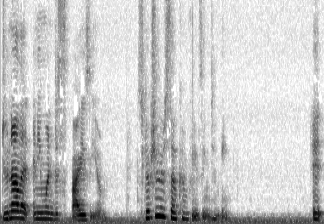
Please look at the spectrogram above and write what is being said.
Do not let anyone despise you. Scripture is so confusing to me. It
